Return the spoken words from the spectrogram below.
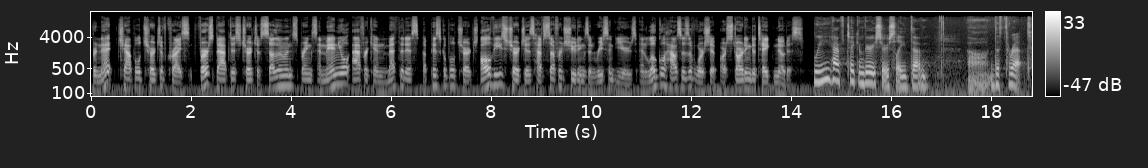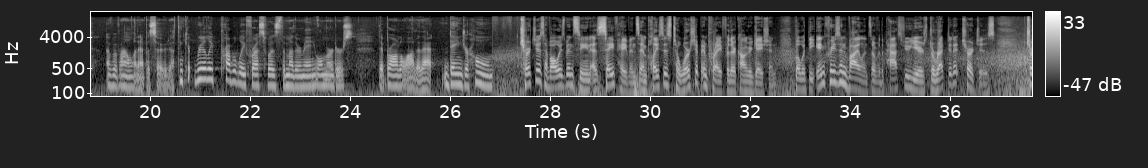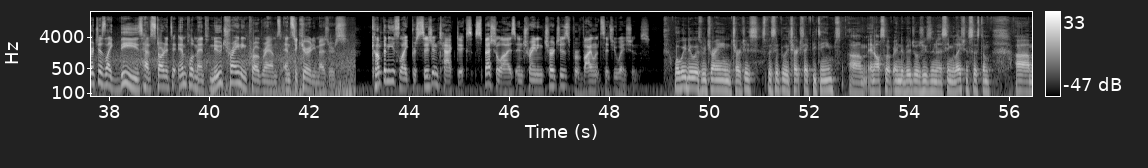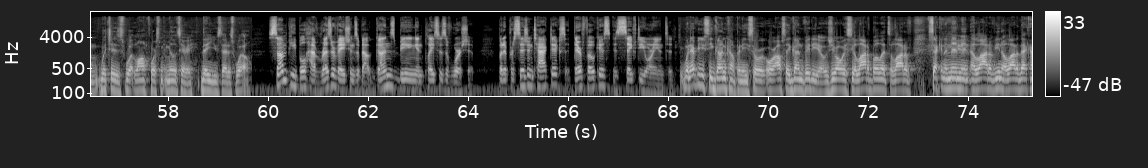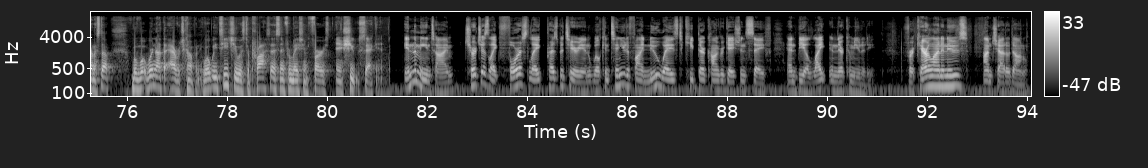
Burnette Chapel Church of Christ, First Baptist Church of Sutherland Springs, Emanuel African Methodist Episcopal Church. All these churches have suffered shootings in recent years, and local houses of worship are starting to take notice. We have taken very seriously the, uh, the threat of a violent episode. I think it really probably for us was the Mother Emanuel murders that brought a lot of that danger home. Churches have always been seen as safe havens and places to worship and pray for their congregation. But with the increase in violence over the past few years directed at churches, churches like these have started to implement new training programs and security measures. Companies like Precision Tactics specialize in training churches for violent situations. What we do is we train churches, specifically church safety teams, um, and also individuals using a simulation system, um, which is what law enforcement military, they use that as well. Some people have reservations about guns being in places of worship, but at Precision Tactics, their focus is safety oriented. Whenever you see gun companies, or, or I'll say gun videos, you always see a lot of bullets, a lot of Second Amendment, a lot of, you know, a lot of that kind of stuff. But what, we're not the average company. What we teach you is to process information first and shoot second. In the meantime, churches like Forest Lake Presbyterian will continue to find new ways to keep their congregations safe and be a light in their community. For Carolina News, I'm Chad O'Donnell.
